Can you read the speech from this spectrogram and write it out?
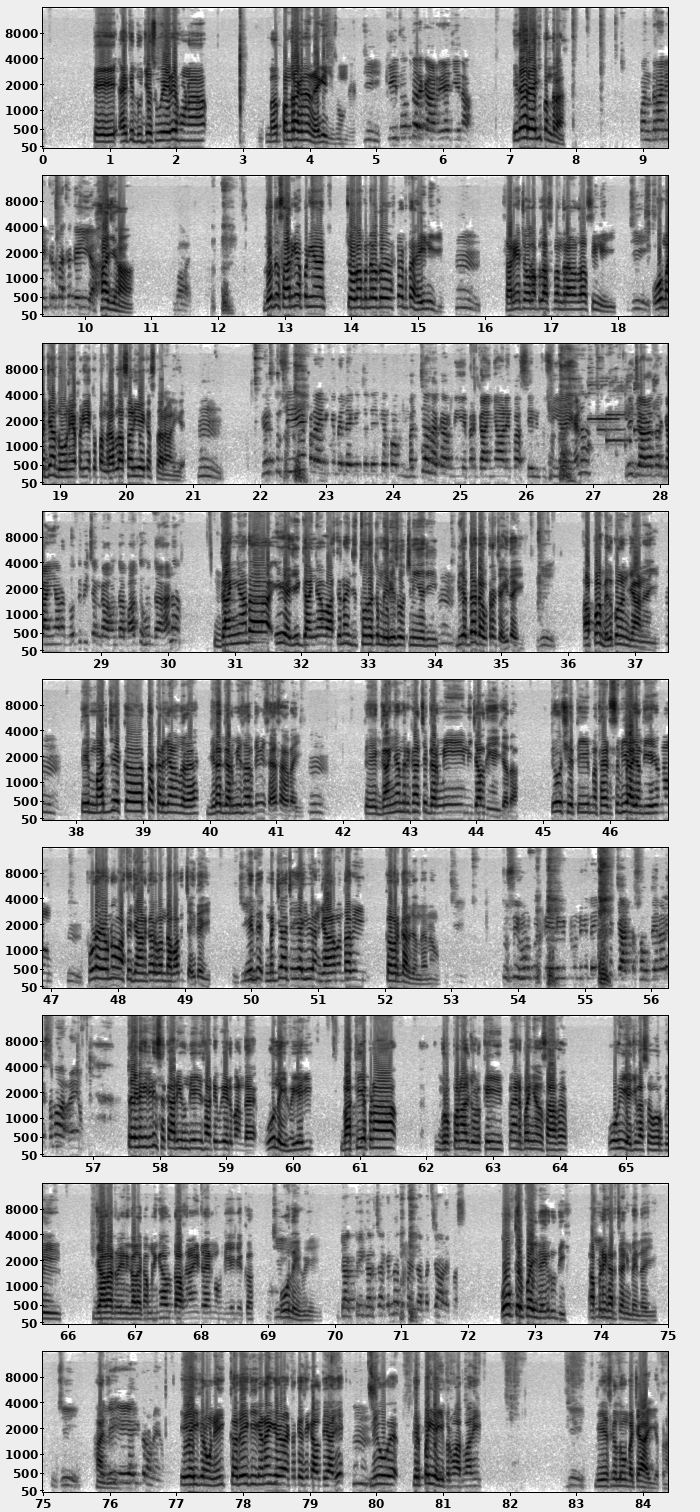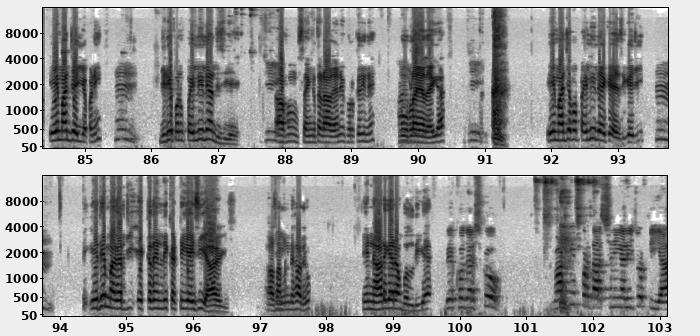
ਤੇ ਇਹ ਕਿ ਦੂਜੇ ਸੂਏ ਇਹਦੇ ਹੁਣ ਮਤਲਬ 15 ਕੁ ਦਿਨ ਰਹਿ ਗਏ ਜੀ ਸੂਣ ਦੇ। ਜੀ ਕੀ ਦੁੱਧ ਰਿਕਾਰਡ ਰਿਹਾ ਜੀ ਇਹਦਾ? ਇਹਦਾ ਰਹਿ ਜੀ 15 15 ਲੀਟਰ ਤੱਕ ਗਈ ਆ? ਹਾਂਜੀ ਹਾਂ। ਵਾਹ ਜੀ। ਦੁੱਧ ਸਾਰੀਆਂ ਆਪਣੀਆਂ 14 15 ਤੋਂ ਘੱਟ ਤਾਂ ਹੈ ਹੀ ਨਹੀਂ ਜੀ। ਹੂੰ। ਸਾਰੀਆਂ 14 ਪਲੱਸ 15 ਦਾ ਅਸੀਂ ਨਹੀਂ ਜੀ। ਜੀ। ਉਹ ਮੱਝਾਂ ਦੋ ਨੇ ਆਪਣੀਆਂ ਇੱਕ 15 ਪਲੱਸ ਵਾਲੀ ਹੈ ਇੱਕ 17 ਵਾਲੀ ਹੈ। ਹੂੰ। ਫਿਰ ਤੁਸੀਂ ਇਹ ਪਲਾਨ ਕਿਵੇਂ ਲੈ ਕੇ ਚੱਲੇ ਵੀ ਆਪਾਂ ਮੱਝਾਂ ਦਾ ਕਰ ਲਈਏ ਫਿਰ ਗਾਈਆਂ ਵਾਲੇ ਪਾਸੇ ਨਹੀਂ ਤੁਸੀਂ ਆਏ ਹੈਨਾ? ਨਹੀਂ ਜ਼ਿਆਦਾਤਰ ਗਾਈਆਂ ਦਾ ਦੁੱਧ ਵੀ ਚੰਗਾ ਹੁੰਦਾ ਵੱਧ ਹੁੰਦਾ ਹੈਨਾ? ਗਾਈਆਂ ਦਾ ਇਹ ਹੈ ਜੀ ਗਾਈਆਂ ਵਾਸਤੇ ਨਾ ਜਿੱਥੋਂ ਤੱਕ ਮੇਰੀ ਸੋਚਣੀ ਹੈ ਜੀ। ਵੀ ਅੱਧਾ ਡਾਕਟਰ ਚਾਹੀਦਾ ਜੀ। ਜੀ। ਆਪਾਂ ਬਿਲਕੁਲ ਅਣਜਾਣ ਹਾਂ ਜੀ। ਹੂੰ। ਤੇ ਮੱਝ ਇੱਕ ਧੱਕੜ ਜਾਨਵਰ ਹੈ ਜਿਹੜਾ ਗਰਮੀ ਸਰਦੀ ਵੀ ਸਹਿ ਸਕਦਾ ਜੀ। ਹੂੰ। ਤੇ ਗਾਈਆਂ ਮੇਰੇ ਖਿਆਲ ਚ ਗਰਮੀ ਨਹੀਂ ਚੱਲਦੀਆਂ ਜ਼ਿਆਦਾ। ਤੇ ਉਹ ਛੇਤੀ ਮੈਥੈਟਸ ਵੀ ਆ ਜਾਂਦੀ ਹੈ ਜੀ ਉਹਨਾਂ ਨੂੰ। ਹੂੰ। ਥੋੜਾ ਜਿਹਾ ਉਹਨਾਂ ਵਾਸਤੇ ਜਾਣਕਾਰ ਬੰਦਾ ਵੱਧ ਚਾਹੀਦਾ ਜੀ। ਇਹਦੇ ਮੱਝਾਂ ਚ ਇਹ ਹੈ ਜੀ ਅਣਜਾਣ ਬੰਦਾ ਵੀ ਕਵਰ ਕਰ ਜਾਂਦਾ ਇਹਨਾਂ ਨੂੰ। ਤੁਸੀਂ ਹੁਣ ਕੋਈ ਟ੍ਰੇਨਿੰਗ ਟ੍ਰੂਨਿੰਗ ਲਈ ਜੱਟ ਸੌਦੇ ਨਾਲ ਹੀ ਸੰਭਾਲ ਰਹੇ ਹੋ? ਟ੍ਰੇਨਿੰਗ ਜਿਹੜੀ ਸਰਕਾਰੀ ਹੁੰਦੀ ਹੈ ਜੀ ਸਰਟੀਫਿਕੇਟ ਬਣਦਾ ਹੈ ਉਹ ਲਈ ਹੋਈ ਹੈ ਜੀ। ਬਾਕੀ ਆਪਣਾ ਗਰੁੱਪਾਂ ਨਾਲ ਜੁੜ ਕੇ ਭੈਣ ਭਾਈਆਂ ਦਾ ਸਾਥ ਉਹੀ ਹੈ ਜੀ ਬਸ ਹੋਰ ਕੋਈ ਜ਼ਿਆਦਾ ਟ੍ਰੇਨਿੰਗ ਵਾਲਾ ਕੰਮ ਨਹੀਂ ਗਾ। 10 ਦਿਨਾਂ ਦੀ ਟ੍ਰੇਨਿੰਗ ਹੁੰਦੀ ਹੈ ਜੀ ਇੱਕ। ਉਹ ਲਈ ਹੋਈ ਹੈ ਜੀ। ਡਾਕਟਰੀ ਖਰਚਾ ਕਿੰਨਾ ਕੁ ਪੈਂਦਾ ਮੱਝਾਂ ਵਾਲੇ ਪਾਸੇ? ਉਹ ਕਿਰਪਾ ਜੀ ਵੈਗਰੂ ਦੀ ਆਪਣੇ ਖਰਚਾ ਨਹੀਂ ਪੈਂਦਾ ਜੀ। ਜੀ। ਹਾਂਜੀ। ਹਾਂਜੀ ਇਹ ਆਈ ਕਰਾਉਣੇ ਹੋ ਇਹ ਆਈ ਕਰਾਉਣੇ ਜੀ। ਕਦੇ ਕੀ ਕਹਿਣਾ ਕਿ ਡਾਕਟਰ ਕਿਸੇ ਗੱਲ ਤੇ ਆ ਜੇ ਹੂੰ। ਨਹੀਂ ਉਹ ਕਿਰਪਾ ਹੀ ਹੈ ਜੀ ਪ੍ਰਮਾਤਮਾ ਦੀ। ਜੀ। ਵੀ ਇਸ ਗੱਲੋਂ ਬਚਾ ਆਈ ਆਪਣਾ। ਇਹ ਮੱਝ ਆਈ ਆਪਣੀ। ਹੂੰ। ਜਿਹੜੀ ਆਪਾਂ ਨੂੰ ਪਹਿਲੀ ਲਿਆਂਦੀ ਸੀ ਇਹ। ਜੀ। ਆਪ ਸਿੰਘ ਤੜਾ ਲਿਆ ਨੇ ਖੁਰਕਦੀ ਨੇ। ਬੋਬਲਾ ਜਿਹਾ ਲੈ ਗਿਆ। ਜੀ। ਇਹ ਮੱਝ ਆਪਾਂ ਪਹਿਲੀ ਲੈ ਕੇ ਆਏ ਸੀਗੇ ਜੀ। ਹੂੰ। ਤੇ ਇਹਦੇ ਮਗਰ ਜੀ ਇੱਕ ਦਿਨ ਦੀ ਕੱਟੀ ਆਈ ਸੀ ਆ ਜੀ। ਆ ਸਾਹਮਣੇ ਦਿਖਾ ਦਿਓ। ਇਹ 911 ਬੁਲਦੀ ਹੈ। ਵੇਖੋ ਦਰਸ਼ਕੋ। ਵਾਕਈ ਪ੍ਰਦਰਸ਼ਨੀ ਵਾਲੀ ਝੋਟੀ ਆ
